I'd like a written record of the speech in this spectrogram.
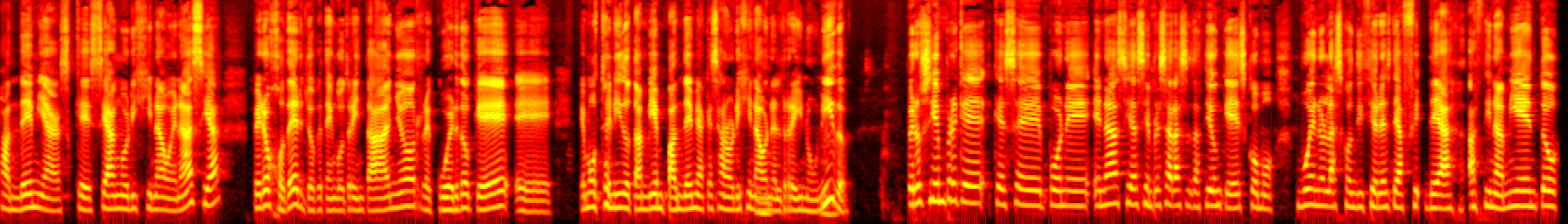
pandemias que se han originado en Asia, pero joder, yo que tengo 30 años recuerdo que eh, hemos tenido también pandemias que se han originado en el Reino Unido. Pero siempre que, se pone en Asia, siempre se da la sensación que es como, bueno, las condiciones de, hacinamiento,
